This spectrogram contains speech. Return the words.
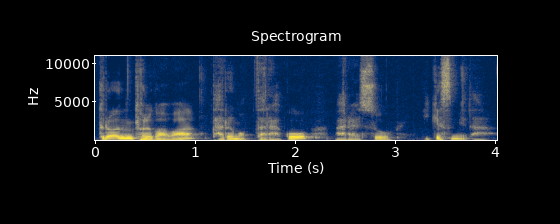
그런 결과와 다름없다라고 말할 수 있겠습니다.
